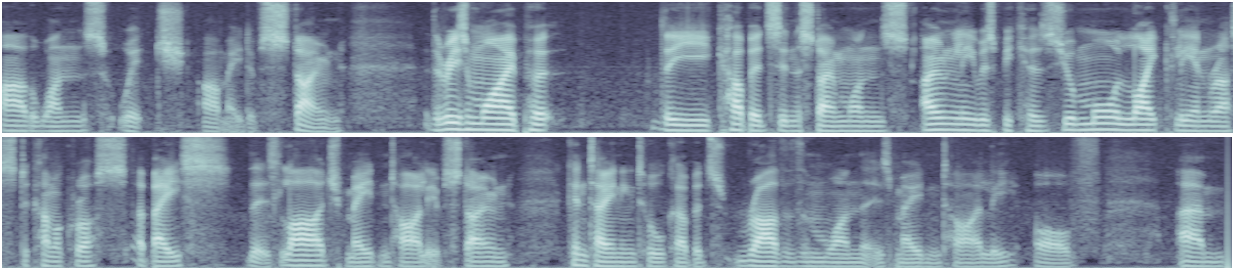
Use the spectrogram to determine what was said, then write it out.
are the ones which are made of stone. The reason why I put the cupboards in the stone ones only was because you're more likely in Rust to come across a base that is large, made entirely of stone, containing tool cupboards rather than one that is made entirely of um,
